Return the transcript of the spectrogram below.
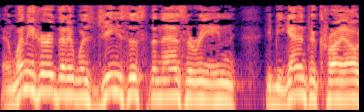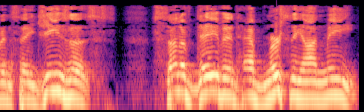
And when he heard that it was Jesus the Nazarene, he began to cry out and say, Jesus, son of David, have mercy on me.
